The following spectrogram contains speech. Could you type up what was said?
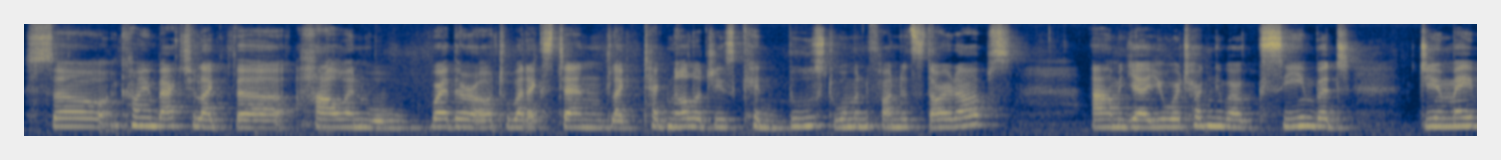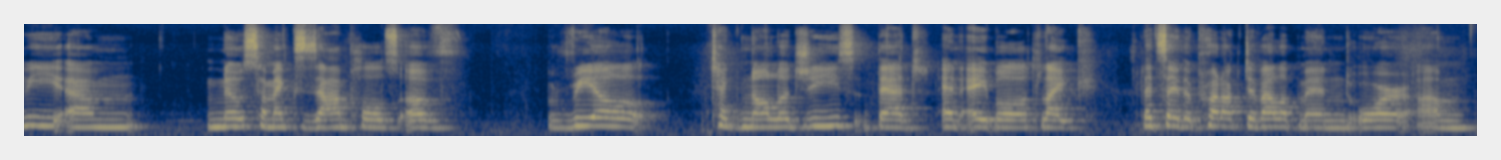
so coming back to like the how and whether or to what extent like technologies can boost women-funded startups. Um, yeah, you were talking about Xeem, but do you maybe um, know some examples of real technologies that enabled like let's say the product development or um,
